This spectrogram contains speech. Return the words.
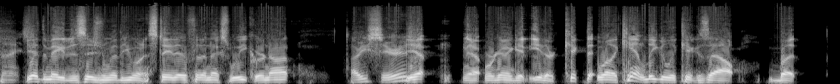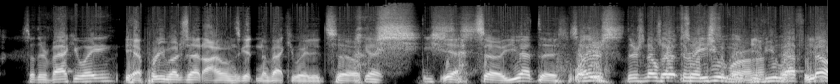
Nice. you have to make a decision whether you want to stay there for the next week or not. Are you serious? Yep. Yeah, we're gonna get either kicked. Well, they can't legally kick us out, but So they're evacuating. yeah, pretty much that island's getting evacuated. So Good. Yeah, so you have to. So well, there's there's no So- Big so if you- tomorrow. if huh? you left- no,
